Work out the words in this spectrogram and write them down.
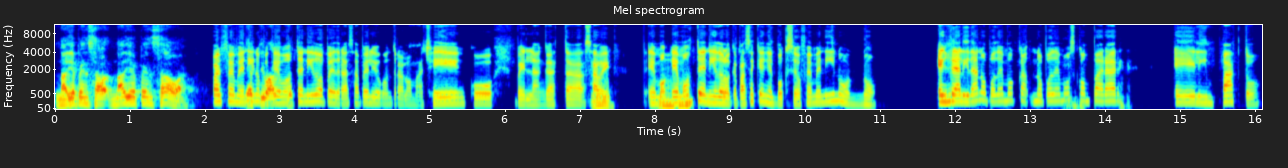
nadie pensaba, nadie pensaba para el femenino, porque hemos tenido a Pedraza peleó contra Lomachenko, Berlanga está, ¿sabes? Hemos, hemos tenido, lo que pasa es que en el boxeo femenino no. En realidad no podemos, no podemos comparar el impacto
